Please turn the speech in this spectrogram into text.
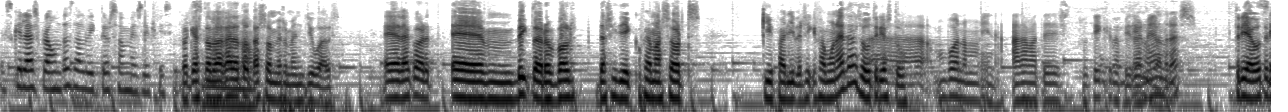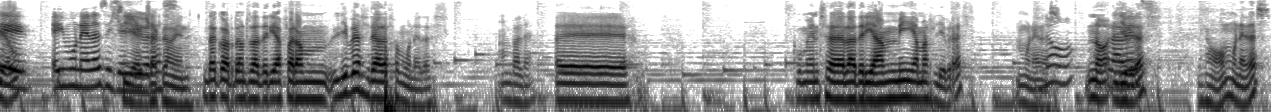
És que les preguntes del Víctor són més difícils. Però aquesta No, vegada no. totes són més o menys iguals. Eh, d'acord. Eh, Víctor, vols decidir que ho fem a sorts qui fa llibres i qui fa monedes o ho tries tu? Uh, bueno, mira, ara mateix t'ho dic ràpidament. Trieu, trieu. Sí, ell monedes i jo Sí, llibres. exactament. D'acord, doncs l'Adrià farà amb llibres i l'Ada fa monedes. Vale. Eh... Comença l'Adrià amb mi amb els llibres. Monedes. No, No, llibres. No, monedes?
